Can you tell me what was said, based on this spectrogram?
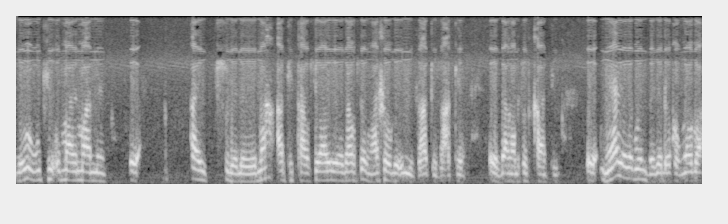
lokuthi umayimane ayisulele yena athi cha useyayeka usengasho ke izathu zakhe ezangaleso sikhathi. Ngeke kwenzeke lokho ngoba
